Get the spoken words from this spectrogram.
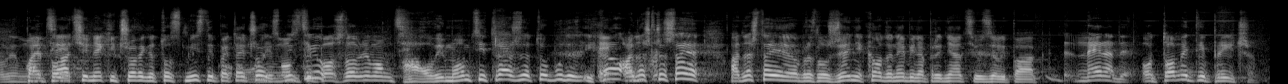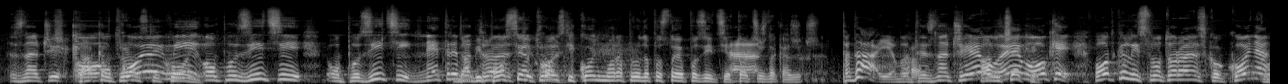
ovi pa je momci- plaće neki čovek da to smisli, pa je taj čovjek Ovi momci, smislio. poslovni momci. A ovi momci traže da to bude... I kao, E, a, znaš šta je, a znaš šta je obrazloženje? Kao da ne bi naprednjaci uzeli pa... Nenade, o tome ti pričam. Znači, Kakav o trojanski kojoj mi konj? opoziciji, opoziciji ne treba Da bi trojanski postojao konj. trojanski konj, mora prvo da postoji opozicija, to ćeš da kažeš. Pa da, jebote. Znači, evo, evo, okej, otkrili smo trojanskog konja,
